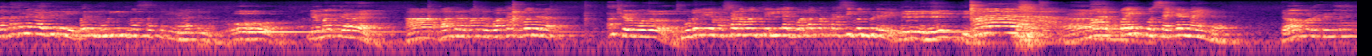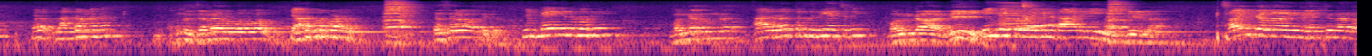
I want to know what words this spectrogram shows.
ಗದಗನಾಗ ಆಗಿರಿ ಬರೀ ಮುರ್ಲಿ ಬಸ್ ಹತ್ತೀನಿ ಹೇಳ್ತೀನಿ ಓಹೋ ನಿಮ್ಮ ಅಕ್ಕನೇ? ಹಾ ಬಂದ್ರ ಬಂದ್ರ. ಗೋಕಾಕ್ ಬಂದ್ರ. ಅಕ್ಕನ ಮೊದಲು ಮುಡುಲಿಗೆ ಬಸಣ ಬಂತು ಇಲ್ಲೇ ಗೊಲ್ಲಪಟ್ಟ ಕರೆಸಿ ಬಂದ್ಬಿಡ್ರಿ. ನೀನು ಪೈಪ್ ಸೆಕೆಂಡ್ ಹ್ಯಾಂಡ್ ಯಾವ ಮಾಡ್ಕೊಂಡ್ಲಿ? ಲಾಕ್ಡೌನ್ನಾಗ ಒಂದು ಜನ ಯಾರು ಬರಬಾರ್ದು. ಯಾರು ಬರ್ಬಾರ್ದು? ಹೆಸರು ಮತ್ತೆ ನಿಮ್ ಕೈಗೆ ಏನದವ್ರಿ ಬಂಗಾರ ಅಂದ್ರೆ ಆ ರ ತೆಗೆದು ರೀ ಹಚ್ಚ್ರಿ ಬಂಗಾರಿ. ಹಿಂಗೈತಿ ಒಳಗಿನ ದಾರಿ? ಅಡ್ಡಿಲ್ಲ ಸಾಯಂಕಾಲ ನೀನು ಹೆಂಡತಿ ನನ್ನ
